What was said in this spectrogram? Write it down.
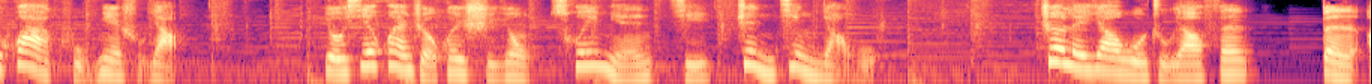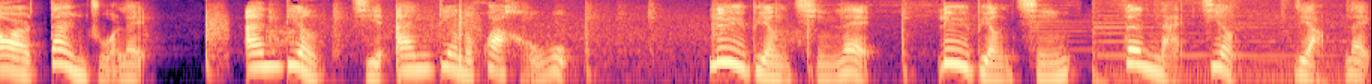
化苦灭鼠药，有些患者会使用催眠及镇静药物。这类药物主要分苯二氮卓类、安定及安定的化合物、氯丙嗪类、氯丙嗪酚乃静两类。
